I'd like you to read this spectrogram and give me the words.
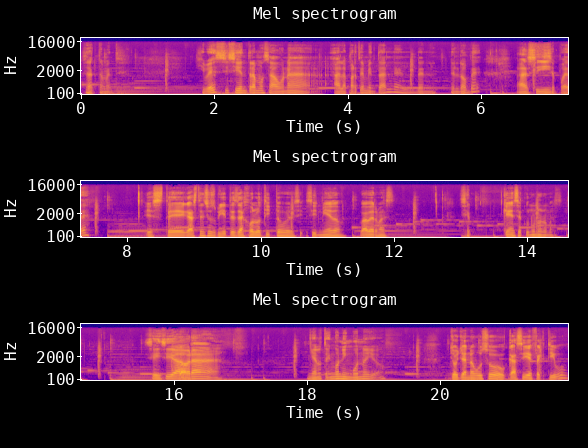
Exactamente. Y ves, si, si entramos a una a la parte ambiental del, del, del Ah, sí. Se puede. Este, gasten sus billetes de ajolotito, sin miedo. Va a haber más. Sí. Quédense con uno nomás. Sí, sí, ahora ya no tengo ninguno yo. Yo ya no uso casi efectivo,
